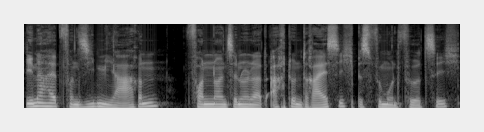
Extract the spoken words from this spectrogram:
Innerhalb von sieben Jahren, von 1938 bis 1945,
